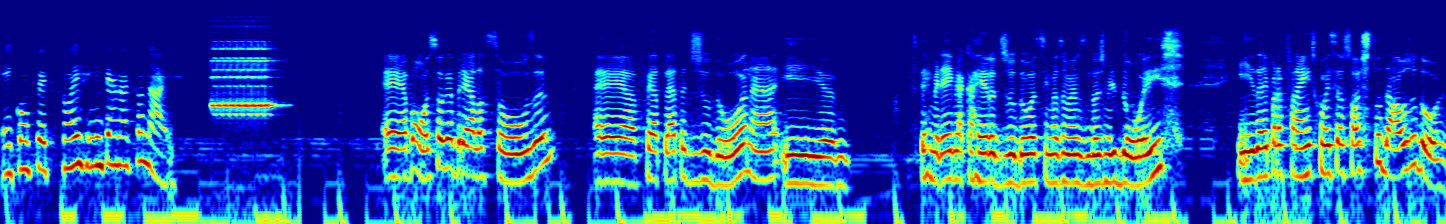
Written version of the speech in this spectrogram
em competições internacionais. É, bom, eu sou Gabriela Souza, é, fui atleta de judô, né? E terminei minha carreira de judô assim mais ou menos em 2002. E daí para frente comecei a só estudar o judô.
